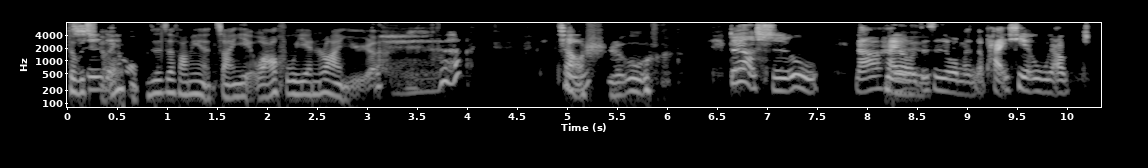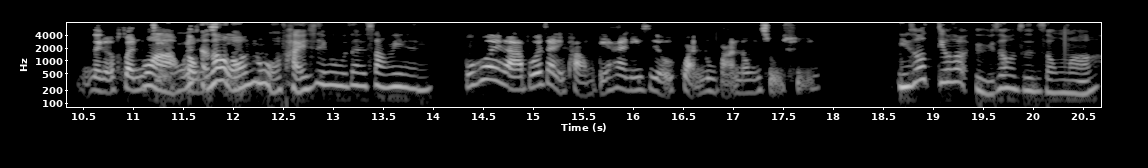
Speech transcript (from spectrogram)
对不起哦，因为我不是这方面的专业，我要胡言乱语了。要有食物，对要有食物，然后还有就是我们的排泄物要那个分解哇！我想到我要西弄我排泄物在上面。不会啦，不会在你旁边，它一定是有管路把它弄出去。你说丢到宇宙之中吗？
